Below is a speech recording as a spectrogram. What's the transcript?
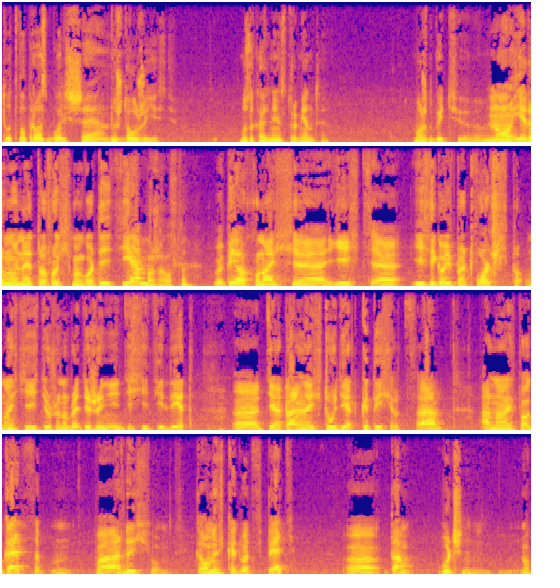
Тут вопрос больше. Ну что уже есть? Музыкальные инструменты. Может быть... Э, ну, я думаю, на этот вопрос могу ответить я. Пожалуйста. Во-первых, у нас э, есть, э, если говорить про творчество, у нас есть уже на протяжении 10 лет театральная студия «Открытые сердца». Она располагается по адресу Коломенская 25. Там очень, ну,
